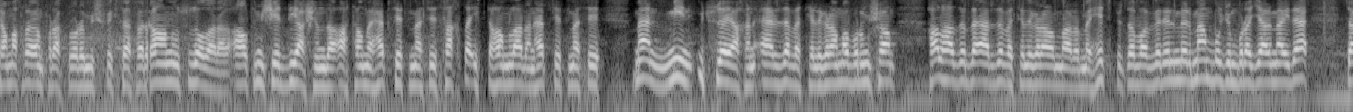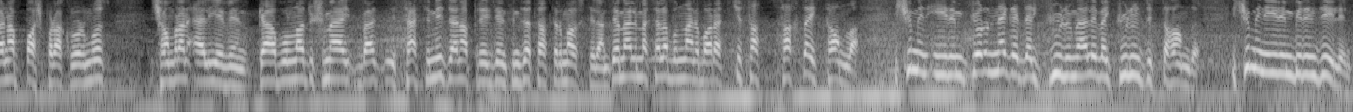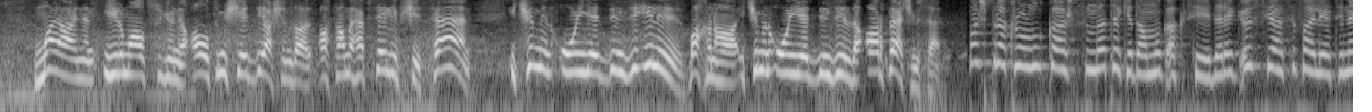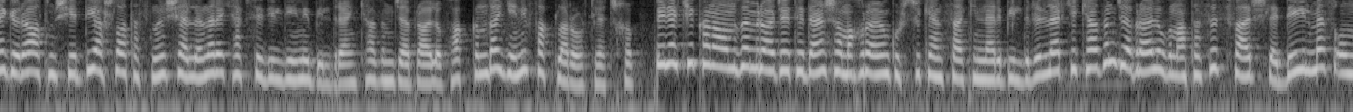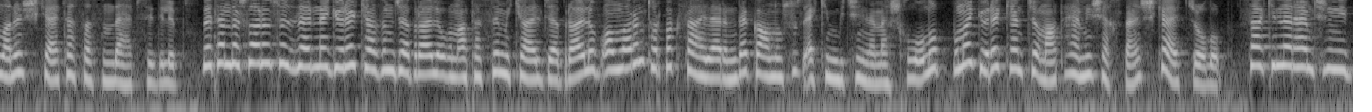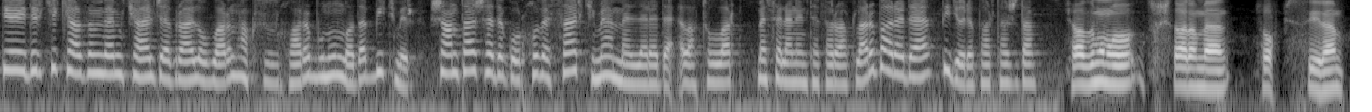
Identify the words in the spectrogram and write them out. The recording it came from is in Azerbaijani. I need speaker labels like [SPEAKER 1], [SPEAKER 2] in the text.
[SPEAKER 1] Şamaxı rayon prokuroru Müşfiq Səfər qanunsuz olaraq 67 yaşında atamı həbs etməsi, saxta ittihamlarla həbs etməsi, mən 1300-ə yaxın ərizə və teleqrama vurmuşam. Hal-hazırda ərizə və teleqramlarıma heç bir cavab verilmir. Mən bu gün bura gəlməkdə cənab baş prokurorumuz Kamran Əliyevin qəbuluna düşmək və səsimi cənab prezidentimizə çatdırmaq istəyirəm. Deməli məsələ bundan ibarətdir ki, sa saxta ittihamla 2020 görün nə qədər gülməli və gülünc ittihamdır. 2021-ci ilin may ayının 26-cı günü 67 yaşında atamı həbs eləyib ki, sən 2017-ci ilin, baxın ha, 2017-ci ildə arpa əkmisən.
[SPEAKER 2] Baş prokurorluq qarşısında təkadamlıq aksiya edərək öz siyasi fəaliyyətinə görə 67 yaşlı atasının şərlənərək həbs edildiyini bildirən Kazım Cəbrayılov haqqında yeni faktlar ortaya çıxıb. Belə ki, kanalımıza müraciət edən Şamaxı rayon Quşçu kənd sakinləri bildirirlər ki, Kazım Cəbrayılovun atası sifarişlə deyil, məhz onların şikayəti əsasında həbs edilib. Vətəndaşların sözlərinə görə Kazım Cəbrayılovun atası Mikail Cəbrayılov onların torpaq sahələrində qanunsuz əkin biçinlə məşğul olub. Buna görə kənd cəmaəti həmin şəxsdən şikayətçi olub. Sakinlər həmçinin iddia edir ki, Kazım və Mikail Cəbrayılovların haqsızlıqları bununla da bitmir. Şantaj, hədə-qorxu və sair kimi əməllərə də əl atırlar. Məsələnin təfərrüatları barədə video reportajda.
[SPEAKER 3] Kazımın o çıxışlarını mən çox pis istəyirəm.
